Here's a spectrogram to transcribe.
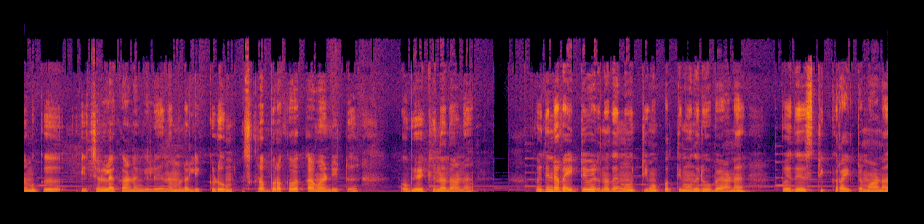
നമുക്ക് കിച്ചണിലേക്കാണെങ്കിൽ നമ്മുടെ ലിക്വിഡും സ്ക്രബ്ബറൊക്കെ വെക്കാൻ വേണ്ടിയിട്ട് ഉപയോഗിക്കുന്നതാണ്. അപ്പോൾ ഇതിന്റെ റേറ്റ് വരുന്നത് നൂറ്റി മുപ്പത്തി മൂന്ന് രൂപയാണ്. അപ്പോൾ ഇത് സ്റ്റിക്കർ ഐറ്റമാണ്.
